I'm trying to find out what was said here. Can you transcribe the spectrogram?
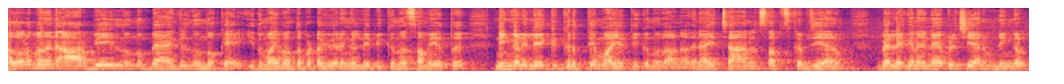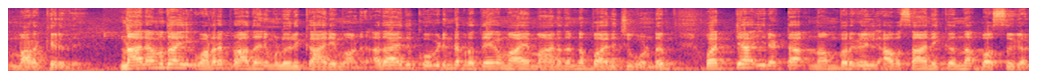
അതോടൊപ്പം തന്നെ ആർ ബി ഐയിൽ നിന്നും ബാങ്കിൽ നിന്നൊക്കെ ഇതുമായി ബന്ധപ്പെട്ട വിവരങ്ങൾ ലഭിക്കുന്ന സമയത്ത് നിങ്ങളിലേക്ക് കൃത്യമായി എത്തിക്കുന്നതാണ്. അതിനായി ചാനൽ സബ്സ്ക്രൈബ് ചെയ്യാനും ബെല്ലൈക്കൻ എനേബിൾ ചെയ്യാനും നിങ്ങൾ മറക്കരുത്. നാലാമതായി വളരെ പ്രാധാന്യമുള്ള ഒരു കാര്യമാണ്. അതായത് കോവിഡിന്റെ പ്രത്യേകമായ മാനദണ്ഡം പാലിച്ചുകൊണ്ട് ഒറ്റ ഇരട്ട നമ്പറുകളിൽ അവസാനിക്കുന്ന ബസ്സുകൾ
